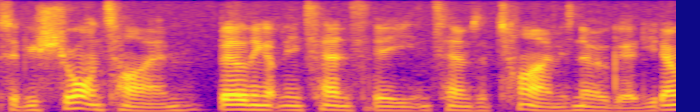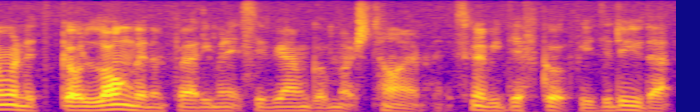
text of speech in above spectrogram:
So if you're short on time, building up the intensity in terms of time is no good. You don't want to go longer than 30 minutes if you haven't got much time. It's going to be difficult for you to do that.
